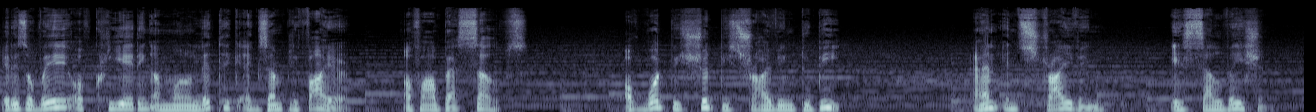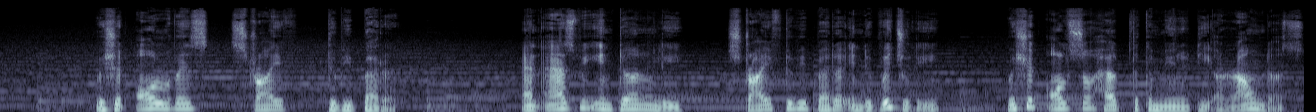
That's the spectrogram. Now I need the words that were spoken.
It is a way of creating a monolithic exemplifier of our best selves, of what we should be striving to be. And in striving is salvation. We should always strive to be better. And as we internally strive to be better individually, we should also help the community around us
